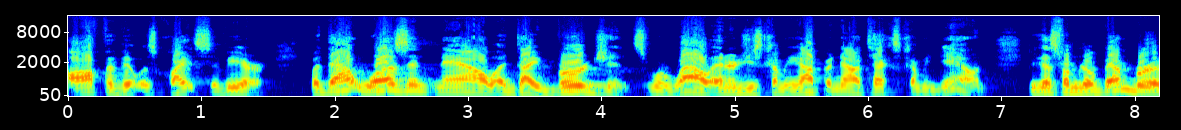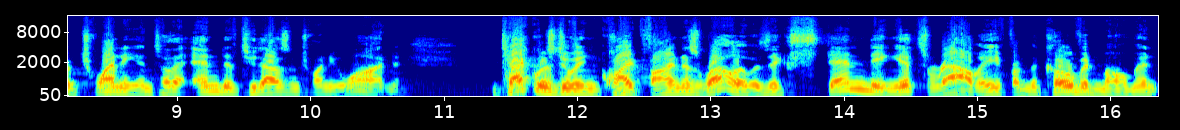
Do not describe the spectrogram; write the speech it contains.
off of it was quite severe. But that wasn't now a divergence where, wow, energy is coming up and now tech's coming down. Because from November of 20 until the end of 2021, tech was doing quite fine as well. It was extending its rally from the COVID moment,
